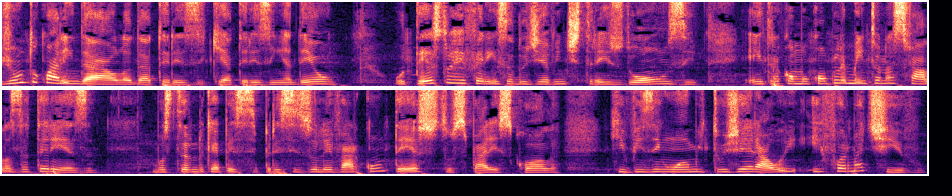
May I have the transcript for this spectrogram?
Junto com a linda aula da Terezi, que a Terezinha deu, o texto referência do dia 23 do 11 entra como complemento nas falas da Tereza, mostrando que é preciso levar contextos para a escola que visem um âmbito geral e formativo,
